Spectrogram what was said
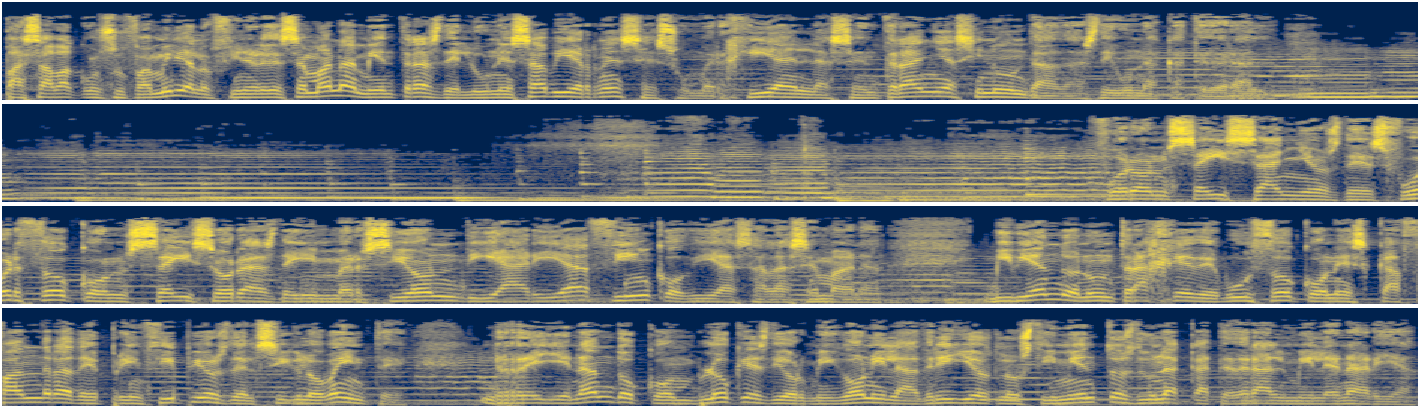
Pasaba con su familia los fines de semana mientras de lunes a viernes se sumergía en las entrañas inundadas de una catedral. Fueron seis años de esfuerzo con seis horas de inmersión diaria, cinco días a la semana, viviendo en un traje de buzo con escafandra de principios del siglo XX, rellenando con bloques de hormigón y ladrillos los cimientos de una catedral milenaria.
